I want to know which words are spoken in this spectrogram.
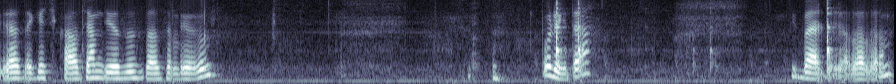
Biraz da geç kalacağım diye hızlı hızlı hazırlıyorum. Burayı da biberleri alalım.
